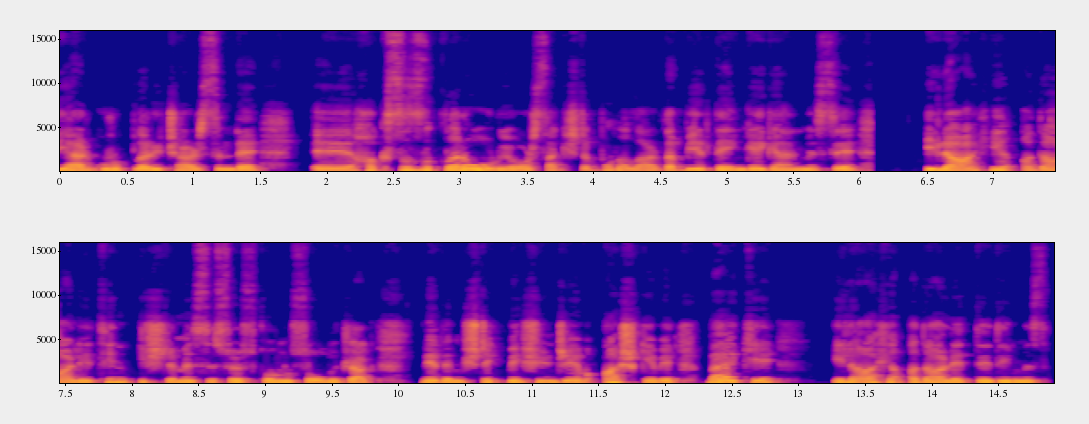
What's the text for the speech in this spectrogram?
diğer gruplar içerisinde e, haksızlıklara uğruyorsak işte buralarda bir denge gelmesi, ilahi adaletin işlemesi söz konusu olacak. Ne demiştik? Beşinci ev aşk evi. Belki ilahi adalet dediğimiz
